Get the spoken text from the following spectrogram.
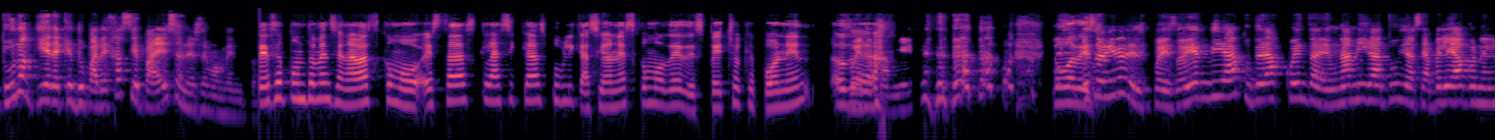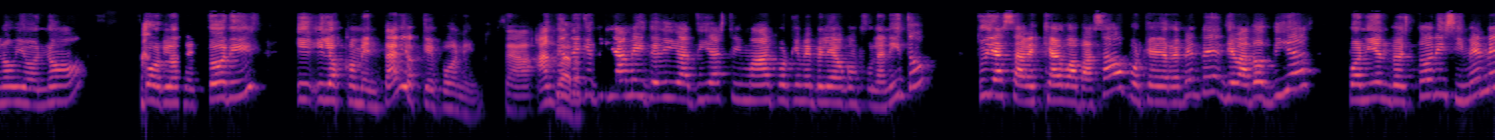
tú no quieres que tu pareja sepa eso en ese momento. De ese punto mencionabas como estas clásicas publicaciones como de despecho que ponen. bueno, también. Eso viene después. Hoy en día tú te das cuenta de una amiga tuya se ha peleado con el novio o no por los stories y, los comentarios que ponen. O sea, antes de que te llame y te diga, tía, estoy mal porque me he peleado con fulanito, tú ya sabes que algo ha pasado porque de repente lleva dos días poniendo stories y memes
